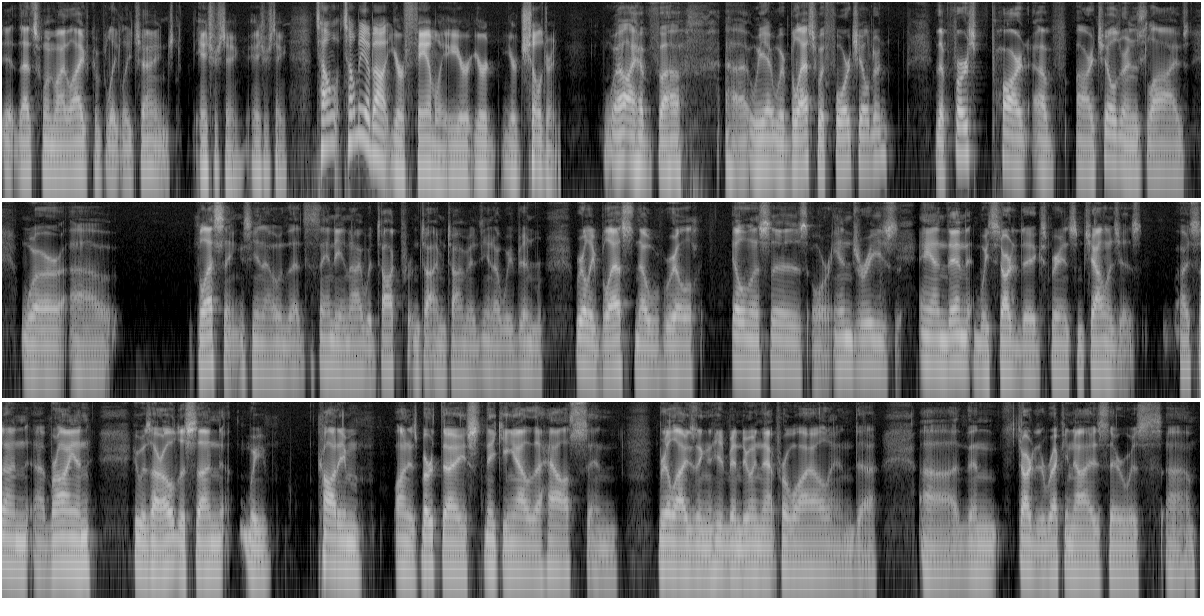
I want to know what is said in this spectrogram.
it, that's when my life completely changed. Interesting. Interesting. Tell tell me about your family, your your your children. Well, I have uh, uh, we have, we're blessed with four children. The first part of our children's lives were uh, blessings. You know that Sandy and I would talk from time to time. And, you know, we've been really blessed. No real illnesses or injuries. And then we started to experience some challenges. Our son, uh, Brian, who was our oldest son, we caught him on his birthday sneaking out of the house and realizing that he had been doing that for a while. And uh, uh, then started to recognize there was um,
